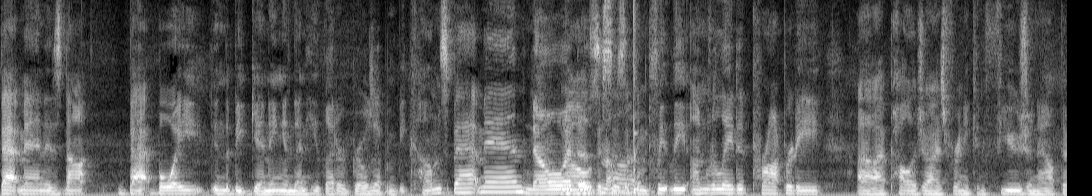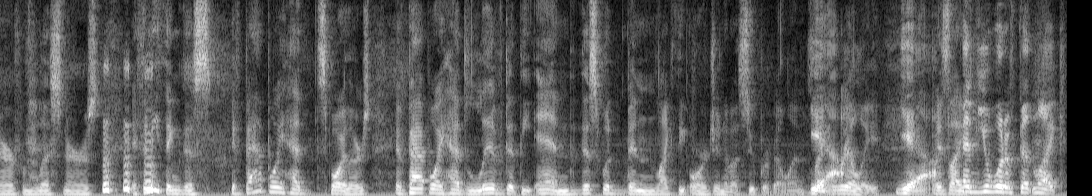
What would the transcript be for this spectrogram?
Batman is not Batboy in the beginning, and then he later grows up and becomes Batman. No, it is this is a completely unrelated property. Uh, I apologize for any confusion out there from listeners. if anything, this if Batboy had spoilers, if Batboy had lived at the end, this would have been like the origin of a supervillain. Yeah. Like really. Yeah, It's like- and you would have been like,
